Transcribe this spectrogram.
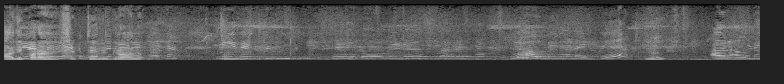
ఇది విగ్రహాలు ఆ రౌడీ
